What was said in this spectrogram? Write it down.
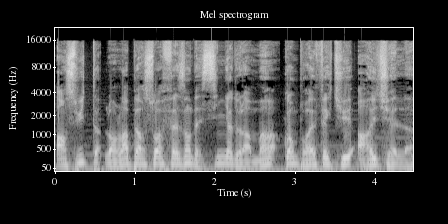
Ensuite, l'on l'aperçoit faisant des signes de la main comme pour effectuer un rituel.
